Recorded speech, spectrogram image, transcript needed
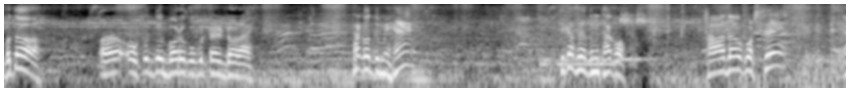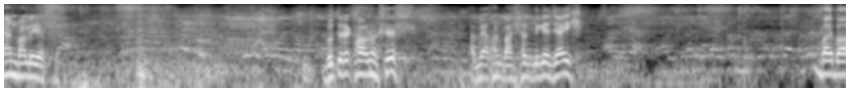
বুতো। ও- ও কিন্তু বড় কুকুরটারে ডরায়। থাকো তুমি হ্যাঁ? ঠিক আছে, তুমি থাকো। খাওয়া দাওয়া করছে, এখন ভালোই আছে। ভুতুরে খাওয়ানো শেষ। আমি এখন বাসার দিকে যাই। Bye bye.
